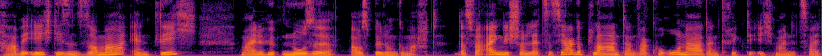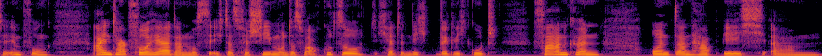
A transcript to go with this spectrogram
habe ich diesen Sommer endlich meine Hypnose-Ausbildung gemacht. Das war eigentlich schon letztes Jahr geplant, dann war Corona, dann kriegte ich meine zweite Impfung. Einen Tag vorher, dann musste ich das verschieben und das war auch gut so. Ich hätte nicht wirklich gut fahren können. Und dann habe ich ähm,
